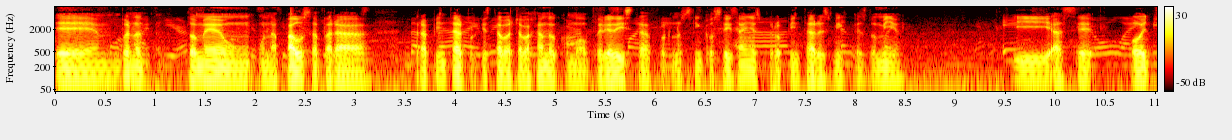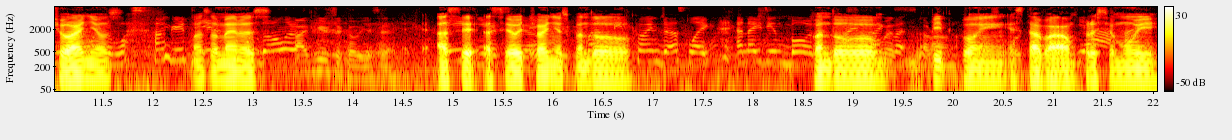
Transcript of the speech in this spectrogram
Eh, bueno, tomé una pausa para, para pintar porque estaba trabajando como periodista por unos cinco o seis años, pero pintar es, mi, es lo mío. Y hace ocho años, más o menos. Hace, hace ocho años cuando, cuando Bitcoin estaba a un precio muy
